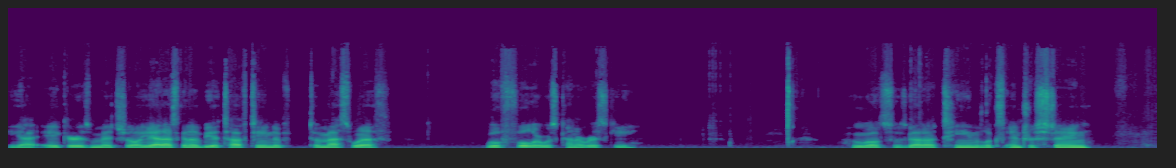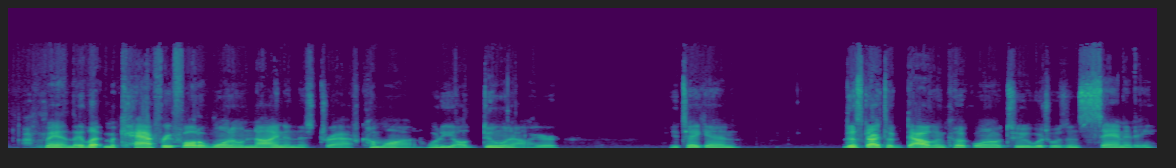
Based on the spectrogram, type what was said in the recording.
You got Akers, Mitchell. Yeah, that's going to be a tough team to, to mess with. Will Fuller was kind of risky. Who else has got a team that looks interesting? Man, they let McCaffrey fall to 109 in this draft. Come on. What are y'all doing out here? You taking this guy took Dalvin Cook 102, which was insanity.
